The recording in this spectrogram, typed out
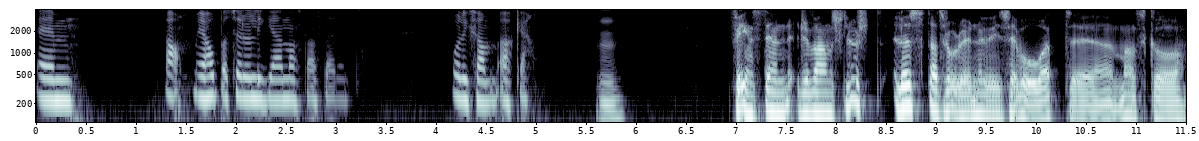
Mm. Ja, men jag hoppas väl att ligga någonstans där runt. Och liksom öka. Mm. Finns det en revanschlusta tror du nu i Sävehof att eh, man ska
